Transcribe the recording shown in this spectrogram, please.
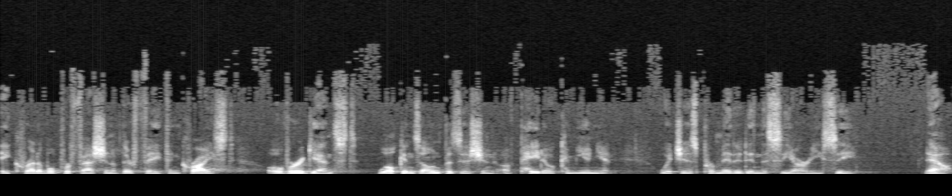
a credible profession of their faith in Christ, over against Wilkins' own position of paedo communion, which is permitted in the CREC. Now,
